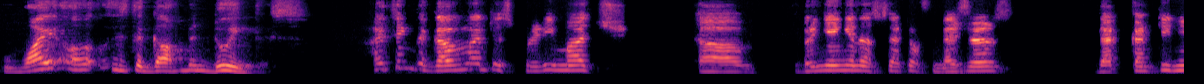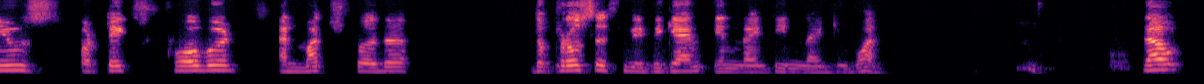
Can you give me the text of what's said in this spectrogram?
why uh, is the government doing this? I think the government is pretty much uh, bringing in a set of measures that continues or takes forward and much further the process we began in 1991. Now,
